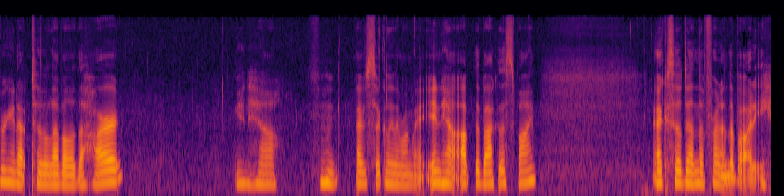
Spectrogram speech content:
Bring it up to the level of the heart. Inhale. I was circling the wrong way. Inhale up the back of the spine. Exhale down the front of the body.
